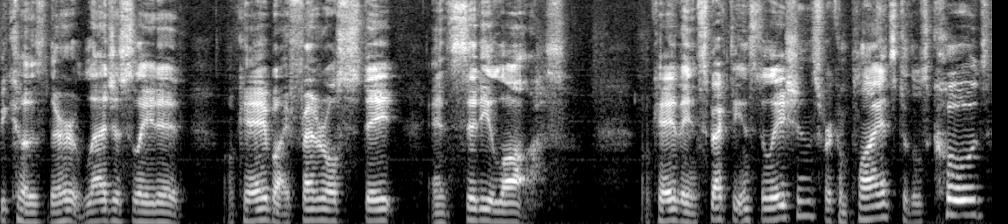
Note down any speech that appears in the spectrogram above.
Because they're legislated, okay, by federal, state, and city laws. Okay, they inspect the installations for compliance to those codes.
